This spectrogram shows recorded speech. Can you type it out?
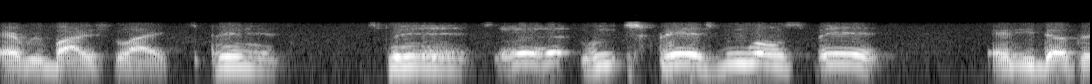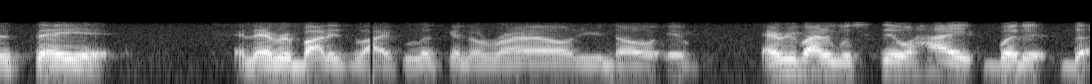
everybody's like, Spence, Spence, yeah, we Spence, we won't Spence, and he doesn't say it, and everybody's like looking around. You know, if everybody was still hyped, but it, the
